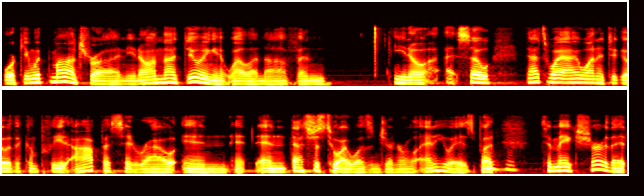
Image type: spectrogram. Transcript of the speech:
working with mantra and you know i'm not doing it well enough. And you know uh, so that's why i wanted to go the complete opposite route in and that's just who i was in general anyways. But Mhm. to make sure that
